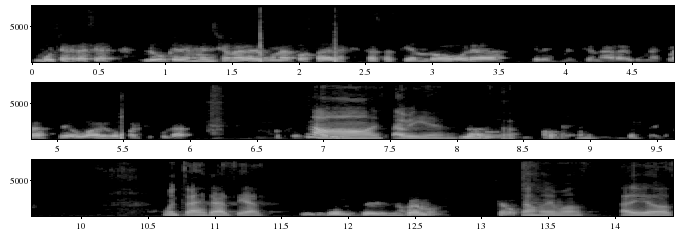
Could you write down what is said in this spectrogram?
muchas gracias. Lu, ¿querés mencionar alguna cosa de las que estás haciendo ahora? ¿Querés mencionar alguna clase o algo particular? No, está bien. Muchas gracias. Entonces, nos vemos. Nos vemos. Adiós.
